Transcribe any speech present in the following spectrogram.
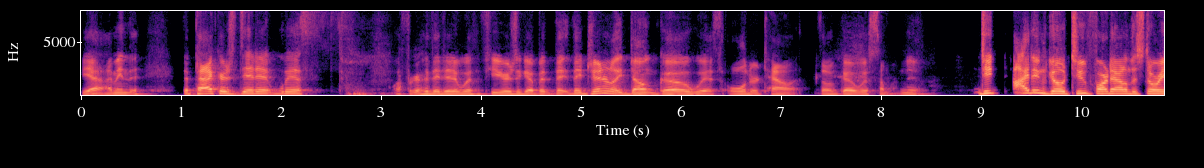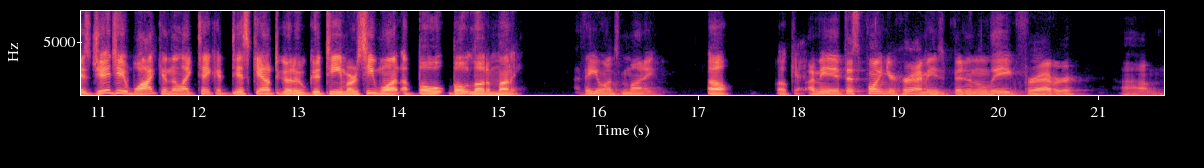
yeah, I mean, the, the Packers did it with, I forget who they did it with a few years ago, but they, they generally don't go with older talent. They'll go with someone new. Did I didn't go too far down in the story? Is JJ Watt going to like take a discount to go to a good team, or does he want a boat boatload of money? I think he wants money. Oh, okay. I mean, at this point in your career, I mean, he's been in the league forever. Um,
